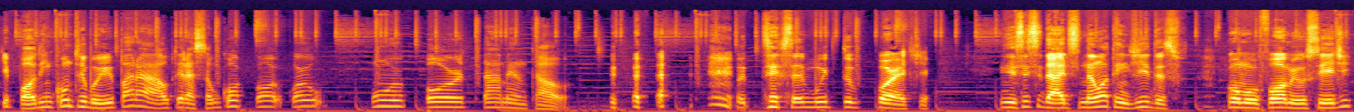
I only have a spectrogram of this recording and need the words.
que podem contribuir para a alteração comportamental. Isso é muito forte. Necessidades não atendidas, como fome ou sede,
